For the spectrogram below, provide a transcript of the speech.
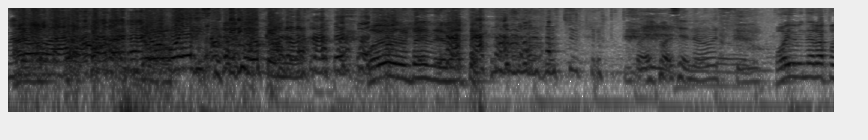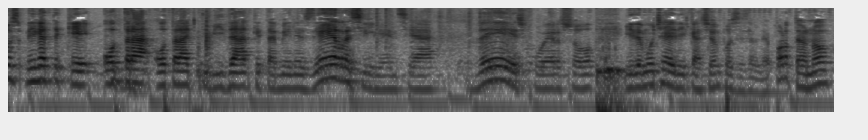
No, Ah, no. no, voy a discutir yo que no. Podemos entrar en debate. No, sí. Oye, Minera, pues fíjate que otra, otra actividad que también es de resiliencia, de esfuerzo y de mucha dedicación, pues es el deporte, ¿o no,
